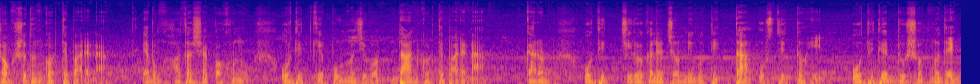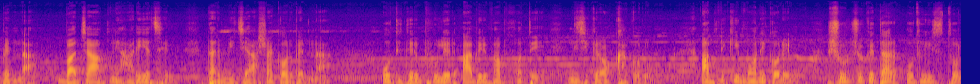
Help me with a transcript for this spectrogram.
সংশোধন করতে পারে না, এবং হতাশা কখনো অতীতকে পূর্ণজীবন দান করতে পারে না, কারণ অতীত চিরকালের জন্যই অতীত, তা অস্তিত্বহীন। অতীতের দুঃস্বপ্ন দেখবেন না, বা যা আপনি হারিয়েছেন তার নিচে আশা করবেন না। অতীতের ভুলের আবির্ভাব হতে নিজেকে রক্ষা করুন। আপনি কি মনে করেন, সূর্যকে তার অধুস্থল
